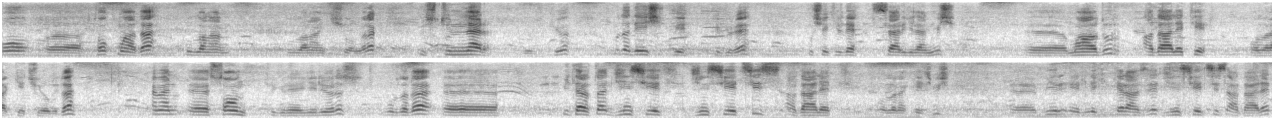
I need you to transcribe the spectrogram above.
O e, tokmağı da kullanan kullanan kişi olarak üstünler gözüküyor. Bu da değişik bir figüre. Bu şekilde sergilenmiş. E, mağdur adaleti olarak geçiyor bu da. Hemen e, son figüre geliyoruz. Burada da e, bir tarafta cinsiyet cinsiyetsiz adalet olarak geçmiş. E, bir elindeki terazide cinsiyetsiz adalet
